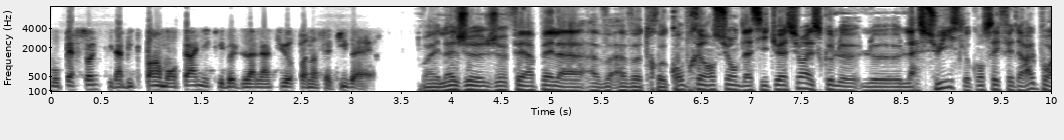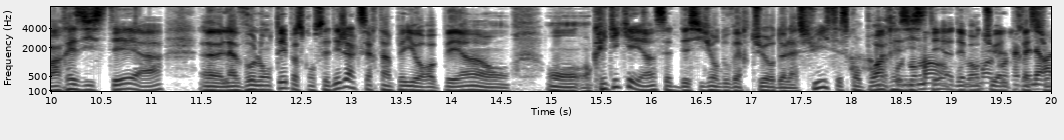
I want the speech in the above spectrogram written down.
aux personnes qui n'habitent pas en montagne et qui veulent de la nature pendant cet hiver. Ouais, là, je, je fais appel à, à, votre compréhension de la situation. Est-ce que le, le, la Suisse, le Conseil fédéral, pourra résister à euh, la volonté, parce qu'on sait déjà que certains pays européens ont, ont, ont critiqué hein, cette décision d'ouverture de la Suisse. Est-ce qu'on ah, pourra résister à d'éventuelles pressions?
